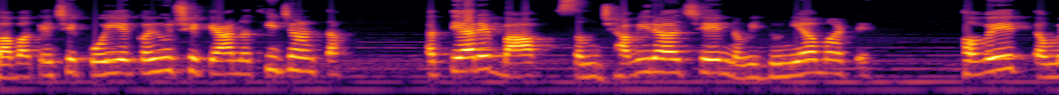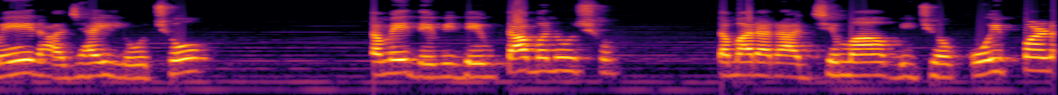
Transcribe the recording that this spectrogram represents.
બાબા કહે છે, કોઈએ કહ્યું છે કે આ નથી જાણતા? અત્યારે બાપ સમજાવી રહ્યા છે નવી દુનિયા માટે. હવે તમે રાજાઈ લો છો તમે દેવી દેવતા બનો છો. તમારા રાજ્યમાં બીજો કોઈ પણ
